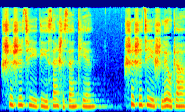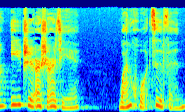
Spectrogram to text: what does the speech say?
士师记第三十三天，士师记十六章一至二十二节，玩火自焚。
